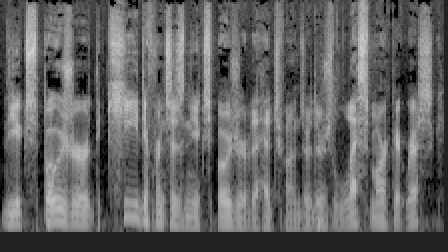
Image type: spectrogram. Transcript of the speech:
the exposure, the key differences in the exposure of the hedge funds are there's less market risk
